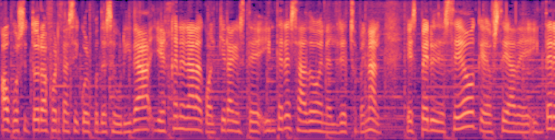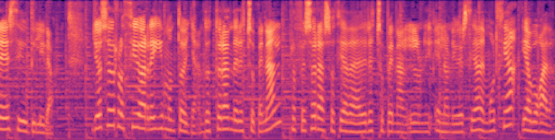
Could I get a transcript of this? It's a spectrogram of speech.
a opositor a fuerzas y cuerpos de seguridad y, en general, a cualquiera que esté interesado en el derecho penal. Espero y deseo que os sea de interés y de utilidad. Yo soy Rocío Arregui Montoya, doctora en Derecho Penal, profesora asociada de Derecho Penal en la Universidad de Murcia y abogada.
